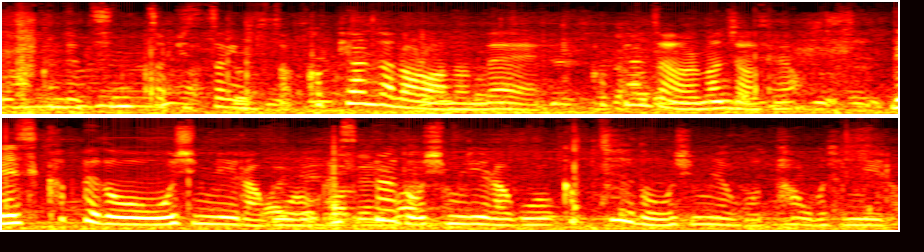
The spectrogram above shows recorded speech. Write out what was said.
와, 근데 진짜 비싸긴 비싸. 커피 한 잔 하러 왔는데 커피 한 잔 얼마인지 아세요? 네스카페도 50리라고, 에스프레도 50리라고, 카푸치노도 50리라고 다 50리라.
